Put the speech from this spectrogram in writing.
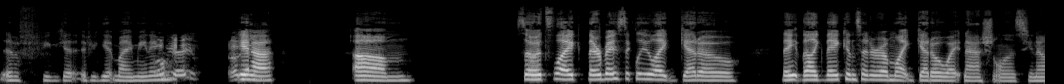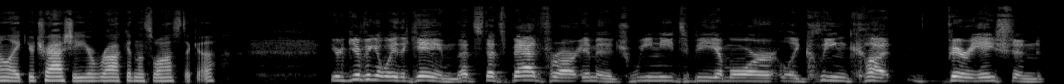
if you get if you get my meaning. Okay, okay. yeah. Um so it's like they're basically like ghetto they like they consider them like ghetto white nationalists you know? Like you're trashy you're rocking the swastika you're giving away the game. That's that's bad for our image. We need to be a more like clean cut variation.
